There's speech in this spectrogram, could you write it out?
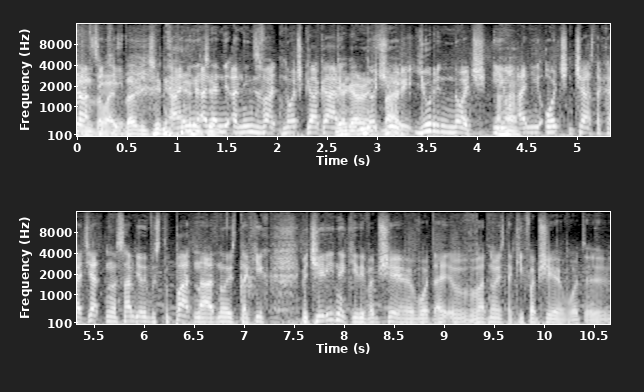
космонавтики. да, вечеринка? Они, они- они называют Ночь Гагарина, Гагарин Ночь. Юрий, Юрин Ночь. И Ага. они очень часто хотят, на самом деле, выступать на одной из таких вечеринок или вообще вот а, в одной из таких вообще вот э,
